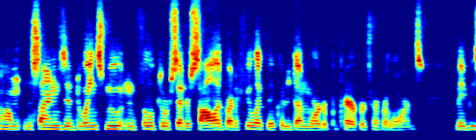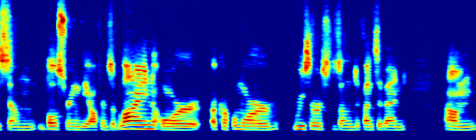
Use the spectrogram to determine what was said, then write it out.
Um, the signings of Dawuane Smoot and Phillip Dorsett are solid, but I feel like they could have done more to prepare for Trevor Lawrence. Maybe some bolstering of the offensive line or a couple more resources on the defensive end um,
